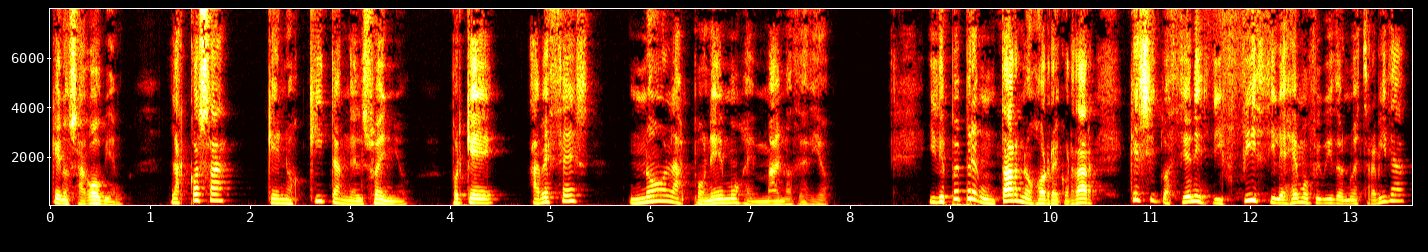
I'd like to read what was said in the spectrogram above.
que nos agobian, las cosas que nos quitan el sueño, porque a veces no las ponemos en manos de Dios. Y después preguntarnos o recordar qué situaciones difíciles hemos vivido en nuestra vida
